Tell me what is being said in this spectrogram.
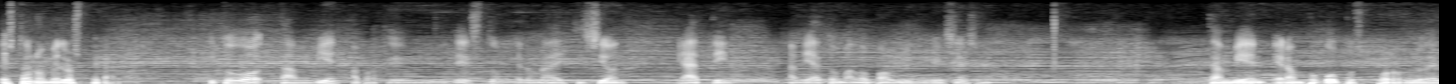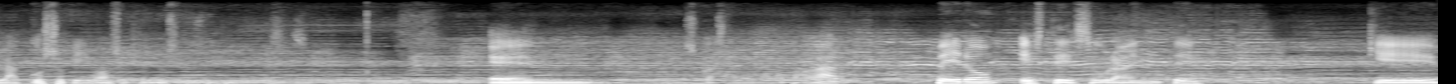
esto no me lo esperaba. Y todo también, aparte de esto, era una decisión que había tomado Pablo Iglesias. ¿eh? También era un poco pues por lo del acoso que llevaba sufriendo estos últimos meses. En su casa le van a pagar, pero este seguramente que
